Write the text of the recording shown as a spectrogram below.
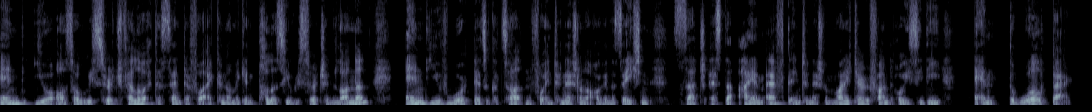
And you are also a research fellow at the Center for Economic and Policy Research in London. And you've worked as a consultant for international organizations such as the IMF, the International Monetary Fund, OECD, and the World Bank.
